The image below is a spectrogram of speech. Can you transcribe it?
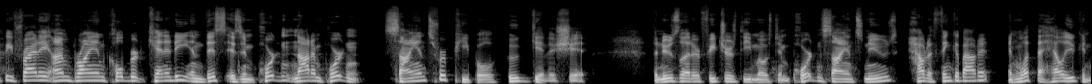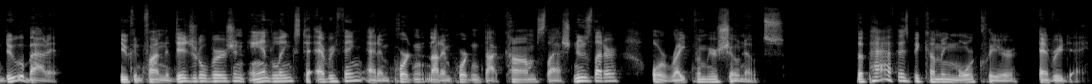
Happy Friday. I'm Brian Colbert Kennedy, and this is Important Not Important Science for People Who Give a Shit. The newsletter features the most important science news, how to think about it, and what the hell you can do about it. You can find the digital version and links to everything at importantnotimportant.com slash newsletter or right from your show notes. The path is becoming more clear every day.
